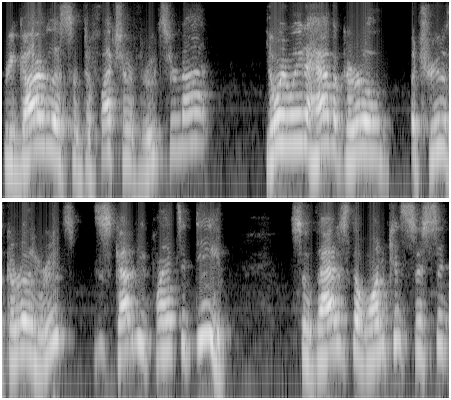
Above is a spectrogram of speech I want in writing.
regardless of deflection of roots or not, the only way to have a girdle, a tree with girdling roots, it's got to be planted deep. So that is the one consistent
